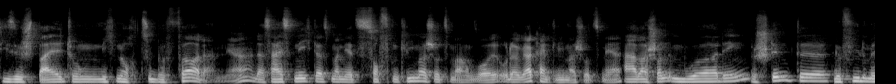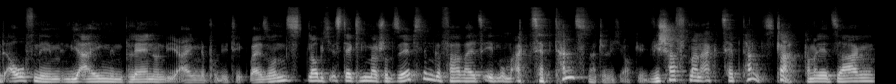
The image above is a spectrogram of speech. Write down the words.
diese Spaltung nicht noch zu befördern. Ja? Das heißt nicht, dass man jetzt soften Klimaschutz machen soll oder gar keinen Klimaschutz mehr, aber schon im Wording bestimmte Gefühle mit aufnehmen in die eigenen Pläne und die eigene Politik. Weil sonst, glaube ich, ist der Klimaschutz selbst in Gefahr, weil es eben um Akzeptanz natürlich auch geht. Wie schafft man Akzeptanz? Klar, kann man jetzt sagen,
